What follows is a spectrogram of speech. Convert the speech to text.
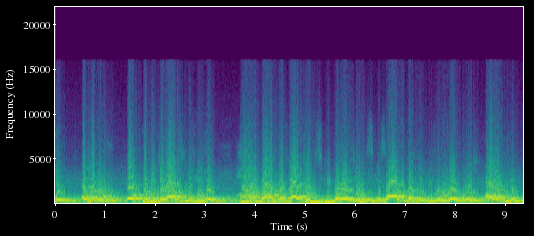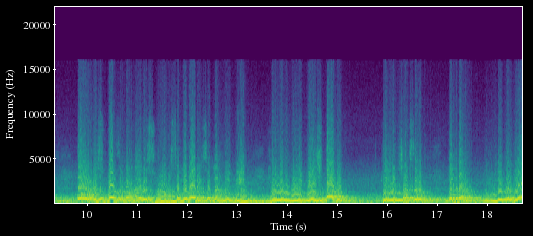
یہ ادنا گناہ ہے۔ اور کبھی جواز نہیں ہے۔ ہاں بعض دفعہ جنس کی بہت جنس کے ساتھ کرنے کی ضرورت پیش آ جاتی ہے۔ اور اس پر زمانہ رسول صلی اللہ علیہ وسلم میں بھی یہ مجبوری پیش آ گئی کہ ایک شخص گندم لے کر گیا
